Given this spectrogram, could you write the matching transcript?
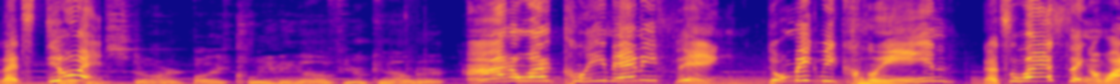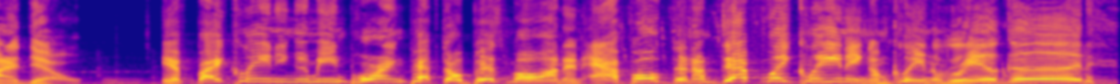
Let's do you it. start by cleaning off your counter. I don't want to clean anything. Don't make me clean. That's the last thing I want to do. If by cleaning you mean pouring Pepto-Bismol on an apple, then I'm definitely cleaning. I'm cleaning real good.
